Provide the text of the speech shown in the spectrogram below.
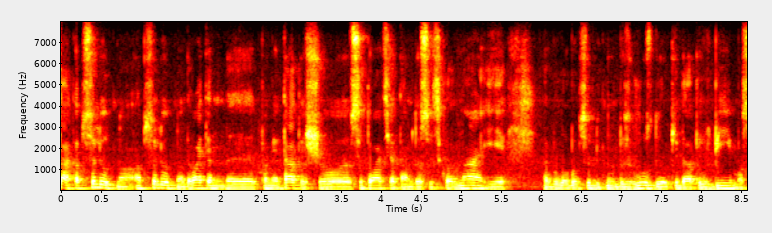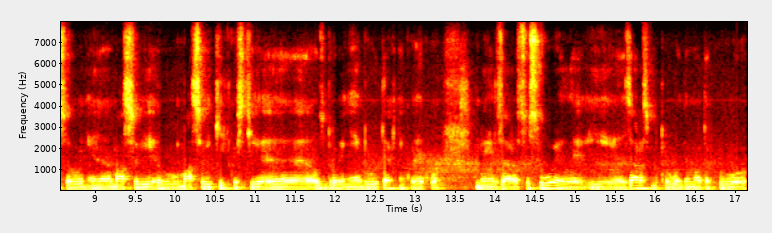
Так, абсолютно, абсолютно. Давайте е, пам'ятати, що ситуація там досить складна, і було б абсолютно безглуздо кидати в бій масові, е, масові у масовій кількості е, озброєння і техніку, яку ми зараз освоїли. І зараз ми проводимо таку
